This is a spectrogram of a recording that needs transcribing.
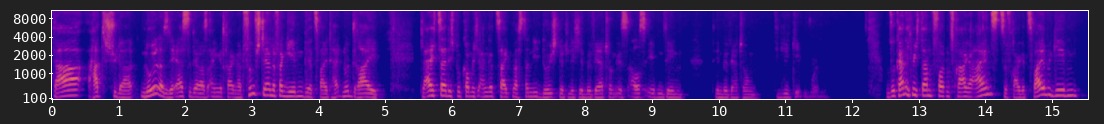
Da hat Schüler 0, also der erste, der was eingetragen hat, 5 Sterne vergeben, der zweite hat nur 3. Gleichzeitig bekomme ich angezeigt, was dann die durchschnittliche Bewertung ist aus eben den, den Bewertungen, die gegeben wurden. Und so kann ich mich dann von Frage 1 zu Frage 2 begeben.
